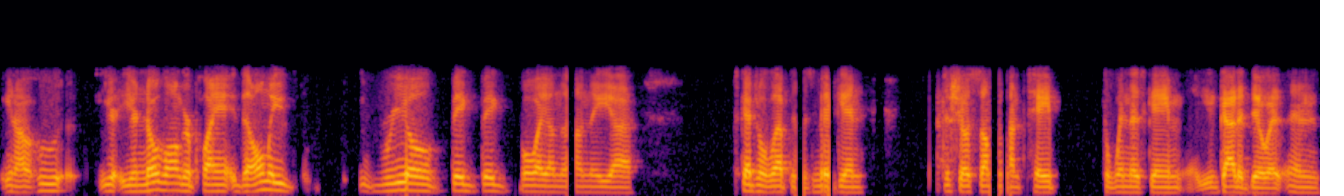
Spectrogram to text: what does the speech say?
You know who you're no longer playing. The only real big big boy on the on the uh, schedule left is Michigan. To show something on tape to win this game, you got to do it. And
